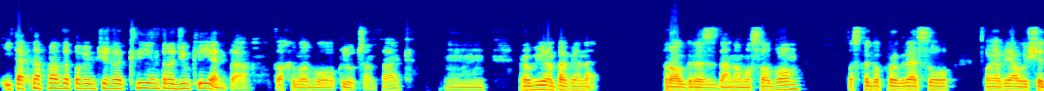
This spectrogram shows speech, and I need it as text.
I tak naprawdę powiem Ci, że klient rodził klienta. To chyba było kluczem, tak? Mm, robiłem pewien progres z daną osobą, to z tego progresu pojawiały się,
